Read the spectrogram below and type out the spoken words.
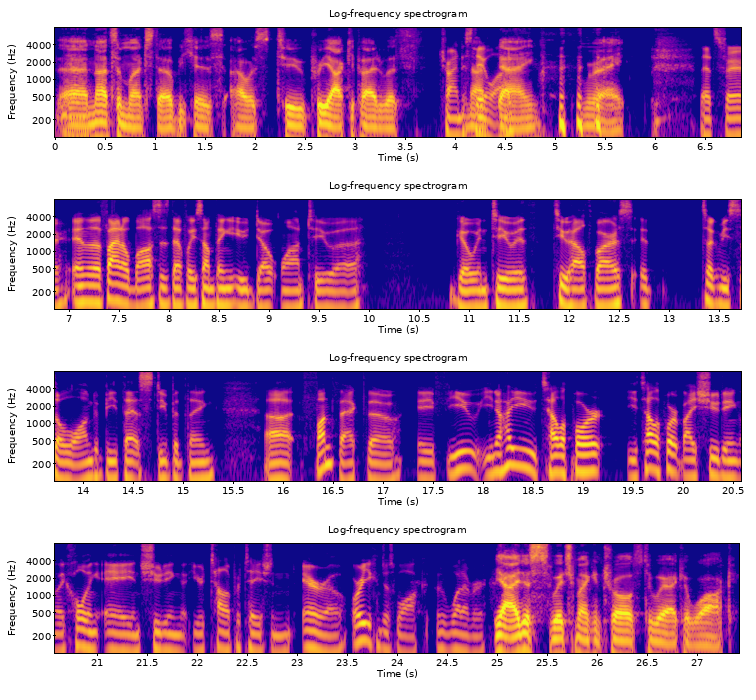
Yeah. Uh, not so much though, because I was too preoccupied with Trying to stay alive. dying. right. That's fair. And the final boss is definitely something you don't want to uh, go into with two health bars. It took me so long to beat that stupid thing. Uh, fun fact though, if you you know how you teleport, you teleport by shooting like holding A and shooting your teleportation arrow, or you can just walk, or whatever. Yeah, I just switched my controls to where I could walk,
